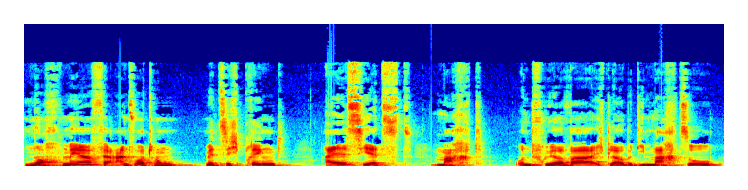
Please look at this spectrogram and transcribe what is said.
noch mehr Verantwortung mit sich bringt, als jetzt Macht. Und früher war, ich glaube, die Macht so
